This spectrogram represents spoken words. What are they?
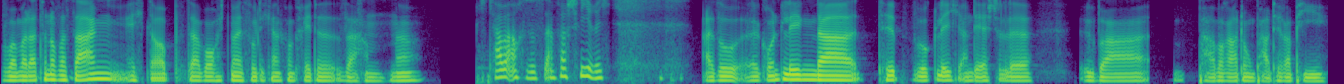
Wollen wir dazu noch was sagen? Ich glaube, da brauche ich mal jetzt wirklich ganz konkrete Sachen. Ne? Ich glaube auch, es ist einfach schwierig. Also äh, grundlegender Tipp wirklich an der Stelle über Paarberatung, Paartherapie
